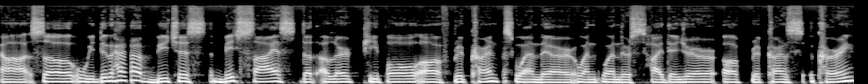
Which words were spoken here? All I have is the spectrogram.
Uh, so we do have beaches, beach signs that alert people of rip currents when there when when there's high danger of rip currents occurring.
